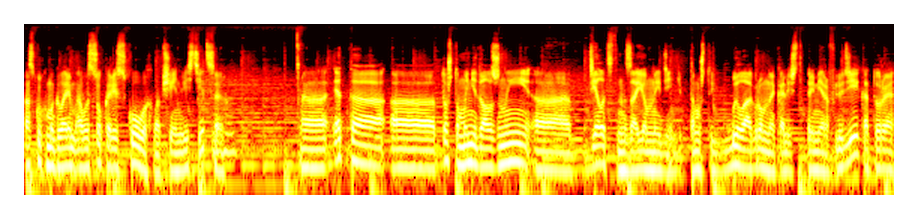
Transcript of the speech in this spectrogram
поскольку мы говорим о высокорисковых вообще инвестициях, Мгм. Э, это э, то, что мы не должны э, делать это на заемные деньги. Потому что было огромное количество примеров людей, которые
